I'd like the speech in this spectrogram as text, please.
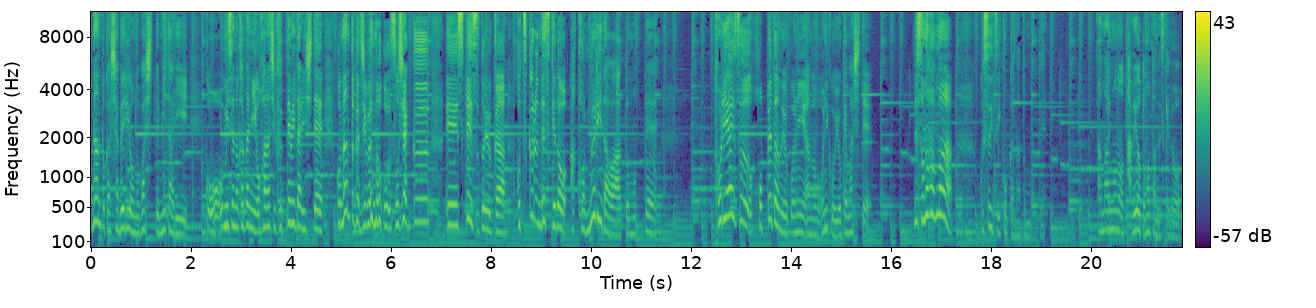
う、なんとか喋りを伸ばしてみたり、こう、お店の方にお話振ってみたりして、こう、なんとか自分のこう、咀嚼、えースペースというか、こう、作るんですけど、あ、これ無理だわ、と思って、とりあえず、ほっぺたの横に、あの、お肉を避けまして、で、そのまま、こうスイーツ行こうかなと思って、甘いものを食べようと思ったんですけど、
